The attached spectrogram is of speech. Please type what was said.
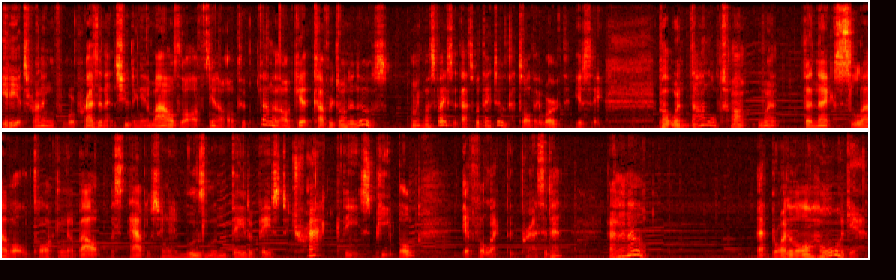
idiots running for president, shooting their mouths off, you know, to, I don't know, get coverage on the news. I mean, let's face it, that's what they do. That's all they're worth, you see. But when Donald Trump went the next level, talking about establishing a Muslim database to track these people if elected president. I don't know. That brought it all home again.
